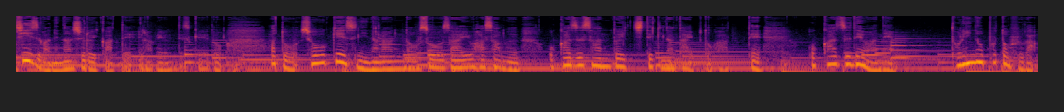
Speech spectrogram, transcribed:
チーズはね何種類かあって選べるんですけれどあとショーケースに並んだお惣菜を挟むおかずサンドイッチ的なタイプとがあっておかずではね鶏のポトフが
